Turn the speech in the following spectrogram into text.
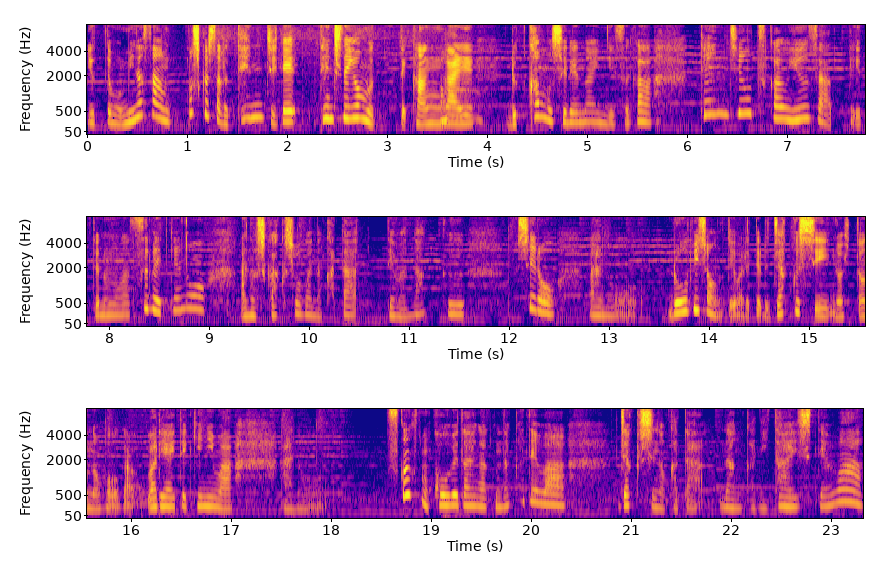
言っても皆さんもしかしたら展示で展示で読むって考えるかもしれないんですが展示を使うユーザーって言ってるのは全てのあの視覚障害の方ではなくむしろあのロービジョンって言われてる弱視の人の方が割合的にはあの少なくとも神戸大学の中では弱視の方なんかに対しては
